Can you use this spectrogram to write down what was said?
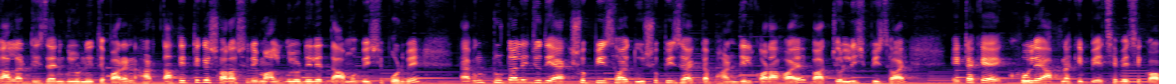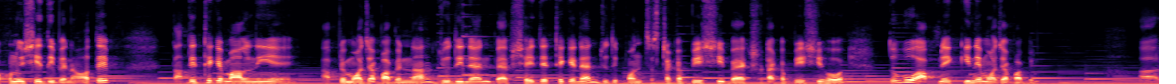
কালার ডিজাইনগুলো নিতে পারেন, আর তাঁতির থেকে সরাসরি মালগুলো নিলে দামও বেশি পড়বে এবং টোটালি যদি একশো পিস হয় দুশো পিস হয়, একটা ভান্ডিল করা হয় বা চল্লিশ পিস হয়, এটাকে খুলে আপনাকে বেছে বেছে কখনোই সে দিবে না। অতএব তাঁতির থেকে মাল নিয়ে আপনি মজা পাবেন না। যদি নেন ব্যবসায়ীদের থেকে নেন, যদি পঞ্চাশ টাকা বেশি বা একশো টাকা বেশি হয়, তবুও আপনি কিনে মজা পাবেন। আর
